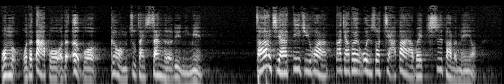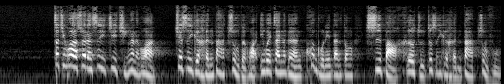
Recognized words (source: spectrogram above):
我们我的大伯、我的二伯跟我们住在三合律里面，早上起来第一句话，大家都会问说：“假爸阿伯，吃饱了没有？”这句话虽然是一句情感的话。却是一个很大祝的话，因为在那个很困苦年当中，吃饱喝足，就是一个很大祝福。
